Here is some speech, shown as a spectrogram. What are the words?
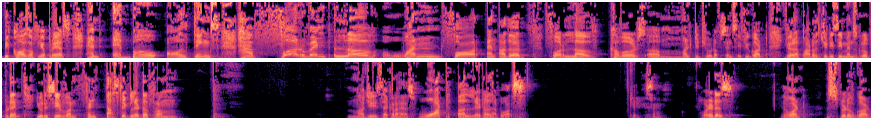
because of your prayers. And above all things, have fervent love one for another for love covers a multitude of sins. If you got, if you're a part of GTC men's group today, you received one fantastic letter from Maji Zacharias. What a letter that was. Okay, so what it is? You know what? The Spirit of God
